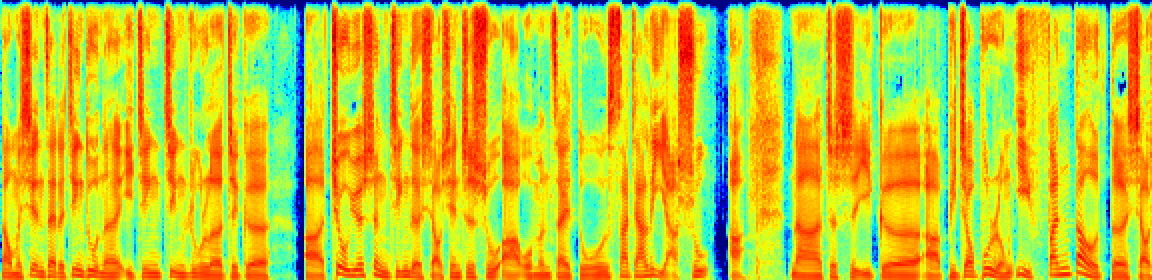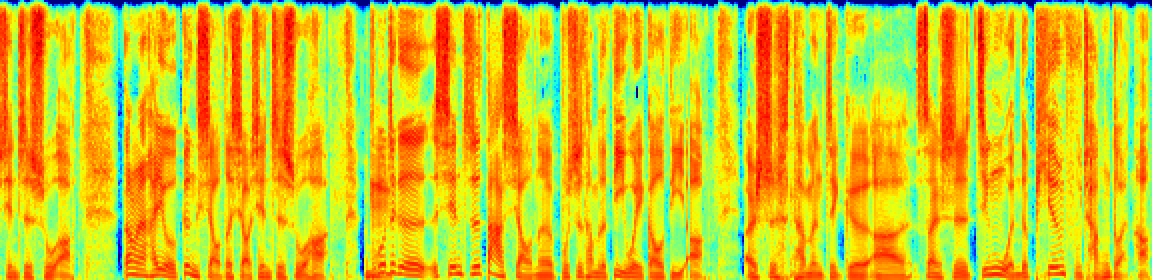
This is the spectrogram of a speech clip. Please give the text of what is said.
那我们现在的进度呢，已经进入了这个啊旧约圣经的小先知书啊，我们在读撒加利亚书。啊，那这是一个啊比较不容易翻到的小先知书啊，当然还有更小的小先知书哈。不过这个先知大小呢，不是他们的地位高低啊，而是他们这个啊算是经文的篇幅长短哈。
